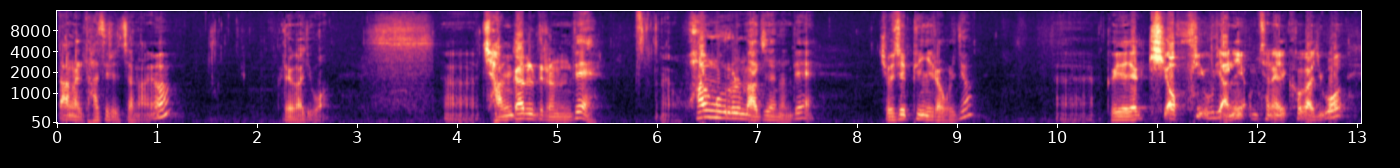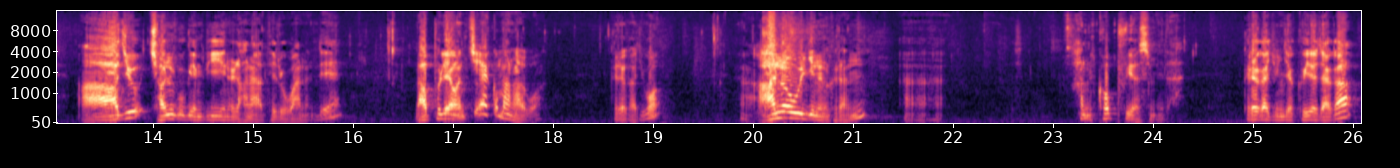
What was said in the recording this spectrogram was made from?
땅을 다스렸잖아요. 그래가지고, 어, 장가를 들었는데, 어, 황후를 맞이했는데, 조세핀이라고 그러죠? 그 여자가 키가 후리후리 하니 엄청나게 커가지고 아주 전국의 미인을 하나 데리고 왔는데 나폴레옹은 쬐끄만하고 그래가지고 안 어울리는 그런 아, 한 커플이었습니다. 그래가지고 이제 그 여자가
